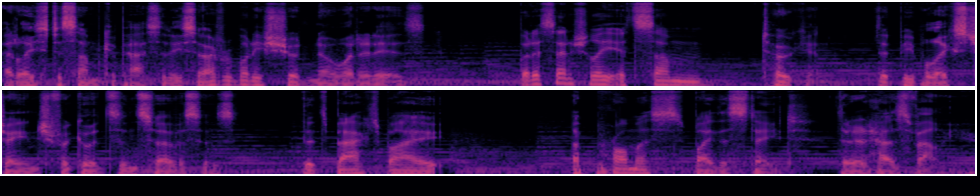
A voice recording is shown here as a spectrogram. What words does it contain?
at least to some capacity, so everybody should know what it is. But essentially, it's some token that people exchange for goods and services that's backed by a promise by the state that it has value.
